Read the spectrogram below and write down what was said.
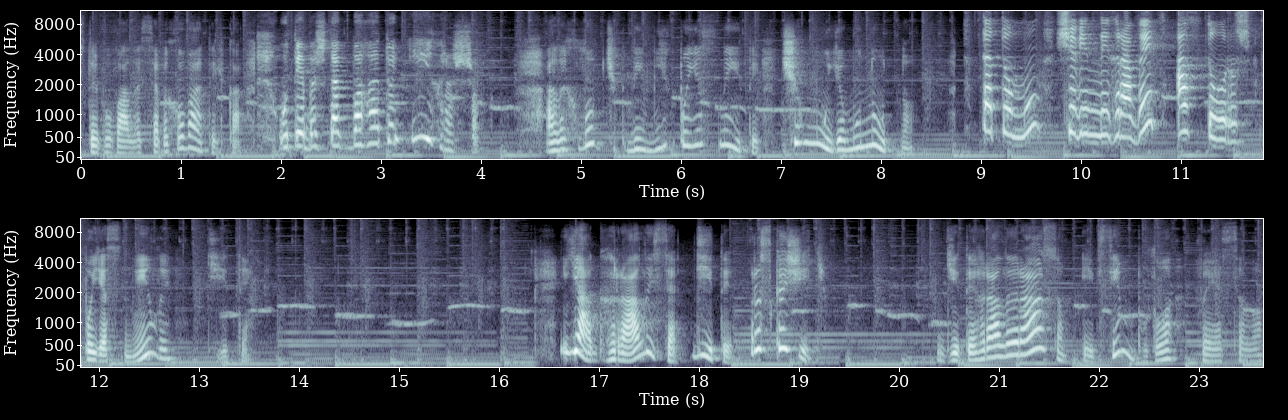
Здивувалася вихователька, У тебе ж так багато іграшок. але хлопчик не міг пояснити, чому йому нудно. Тому що він не гравець, а сторож. пояснили діти. Як гралися діти? Розкажіть. Діти грали разом і всім було весело.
